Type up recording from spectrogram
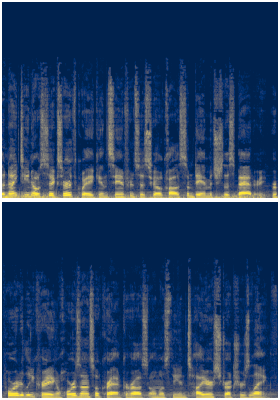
The 1906 earthquake in San Francisco caused some damage to this battery, reportedly creating a horizontal crack across almost the entire structure's length.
